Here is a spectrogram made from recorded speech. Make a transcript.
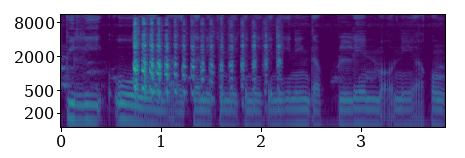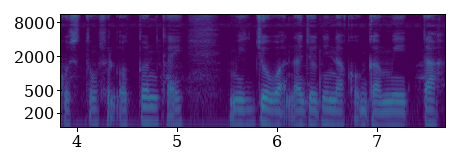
pilion ay kani kani kani kani kining the plain mao ni akong gustong suloton kay medyo wa na jud ni nako gamita.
